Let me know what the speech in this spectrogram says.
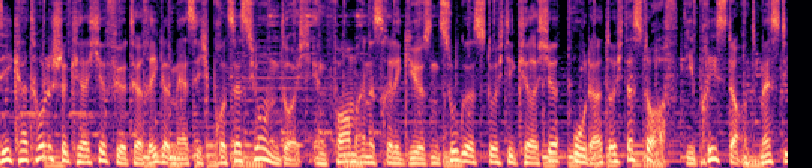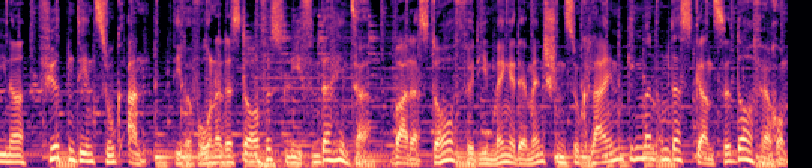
Die katholische Kirche führte regelmäßig Prozessionen durch in Form eines religiösen Zuges durch die Kirche oder durch das Dorf. Die Priester und Messdiener führten den Zug an. Die Bewohner des Dorfes liefen dahinter. War das Dorf für die Menge der Menschen zu klein, ging man um das ganze Dorf herum.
